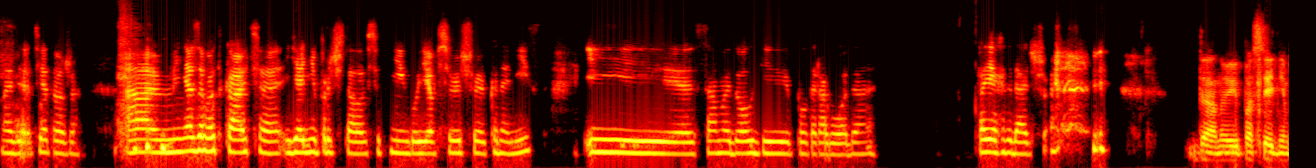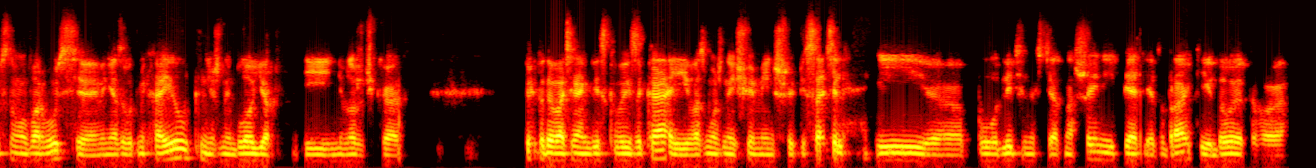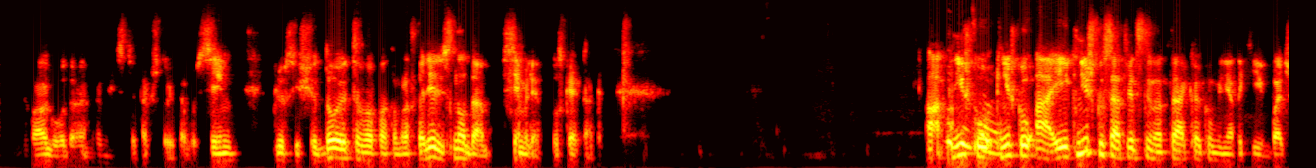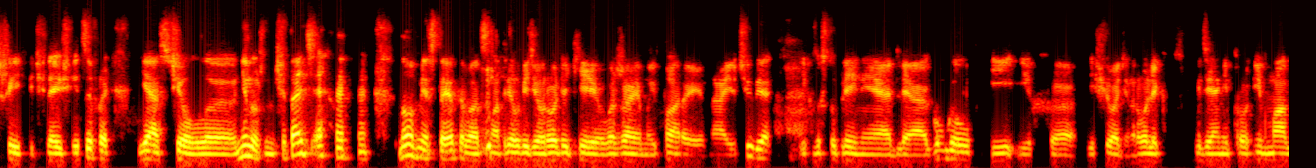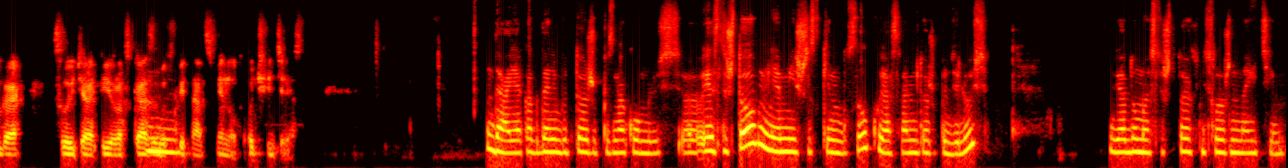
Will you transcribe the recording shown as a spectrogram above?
Молодец, я тоже. А, меня зовут Катя, я не прочитала всю книгу, я все еще экономист, и самые долгие полтора года. Поехали дальше. Да, ну и последним снова ворвусь. Меня зовут Михаил, книжный блогер и немножечко преподаватель английского языка и, возможно, еще меньше писатель. И э, по длительности отношений пять лет в браке, и до этого два года вместе. Так что вот семь, плюс еще до этого, потом расходились. Ну да, семь лет, пускай так. А, книжку, книжку, а, и книжку, соответственно, так как у меня такие большие впечатляющие цифры, я счел э, не нужно читать, но вместо этого отсмотрел видеоролики уважаемой пары на YouTube, их выступления для Google и их э, еще один ролик, где они про имага свою терапию рассказывают в 15 минут. Очень интересно. Да, я когда-нибудь тоже познакомлюсь. Э, если что, мне Миша скинул ссылку, я с вами тоже поделюсь. Я думаю, если что, их несложно найти.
